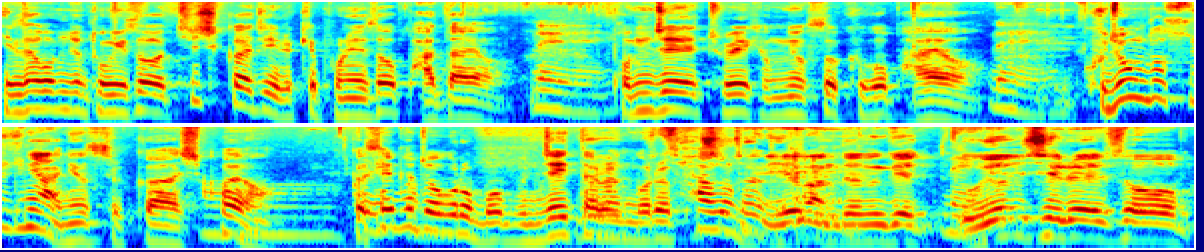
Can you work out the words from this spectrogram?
인사검증 동의서 70까지 이렇게 보내서 받아요. 네. 범죄 조회 경력서 그거 봐요. 네. 그 정도 수준이 아니었을까 싶어요. 아, 그러니까 그러니까 세부적으로 뭐 문제 있다는 거를 사실 파악을 참못 이해가 안 되는 게 네. 의원실에서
